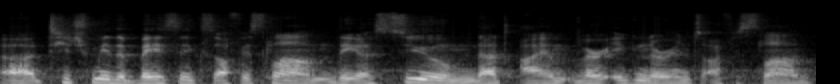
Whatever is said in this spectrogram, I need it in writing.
uh, teach me the basics of Islam. They assume that I am very ignorant of Islam.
